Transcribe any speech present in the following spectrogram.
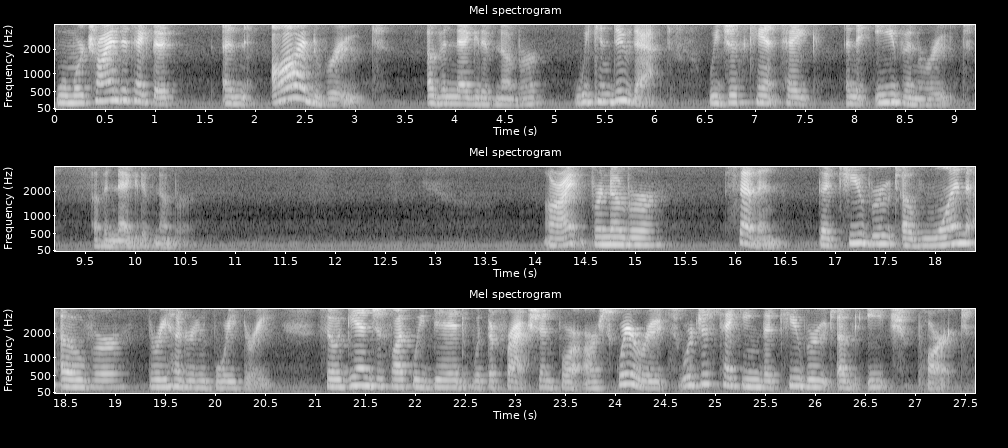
When we're trying to take the an odd root of a negative number, we can do that. We just can't take an even root of a negative number. All right, for number 7, the cube root of 1 over 343. So again, just like we did with the fraction for our square roots, we're just taking the cube root of each part.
